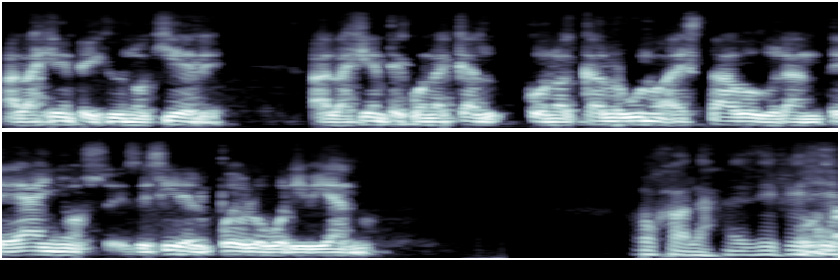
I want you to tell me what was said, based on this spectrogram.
a la gente que uno quiere a la gente con la, que con la cual uno ha estado durante años, es decir, el pueblo boliviano. Ojalá, es difícil,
